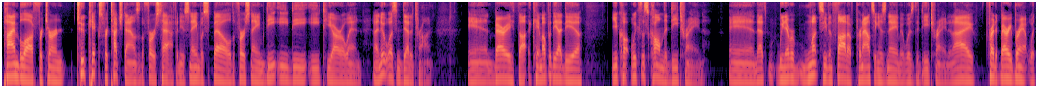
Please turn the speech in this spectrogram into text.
Pine Bluff returned two kicks for touchdowns in the first half, and his name was spelled the first name D E D E T R O N. And I knew it wasn't Deditron. And Barry thought came up with the idea. You call we let's call him the D Train, and that's we never once even thought of pronouncing his name. It was the D Train, and I credit Barry Brandt with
